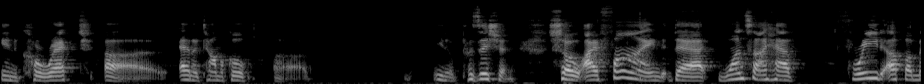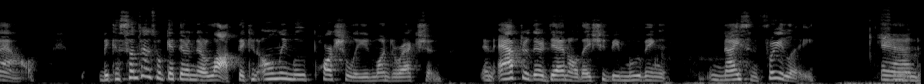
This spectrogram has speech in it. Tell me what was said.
in correct uh, anatomical uh, you know position so i find that once i have freed up a mouth because sometimes we'll get there and they're locked. They can only move partially in one direction. And after their dental, they should be moving nice and freely. Sure. And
